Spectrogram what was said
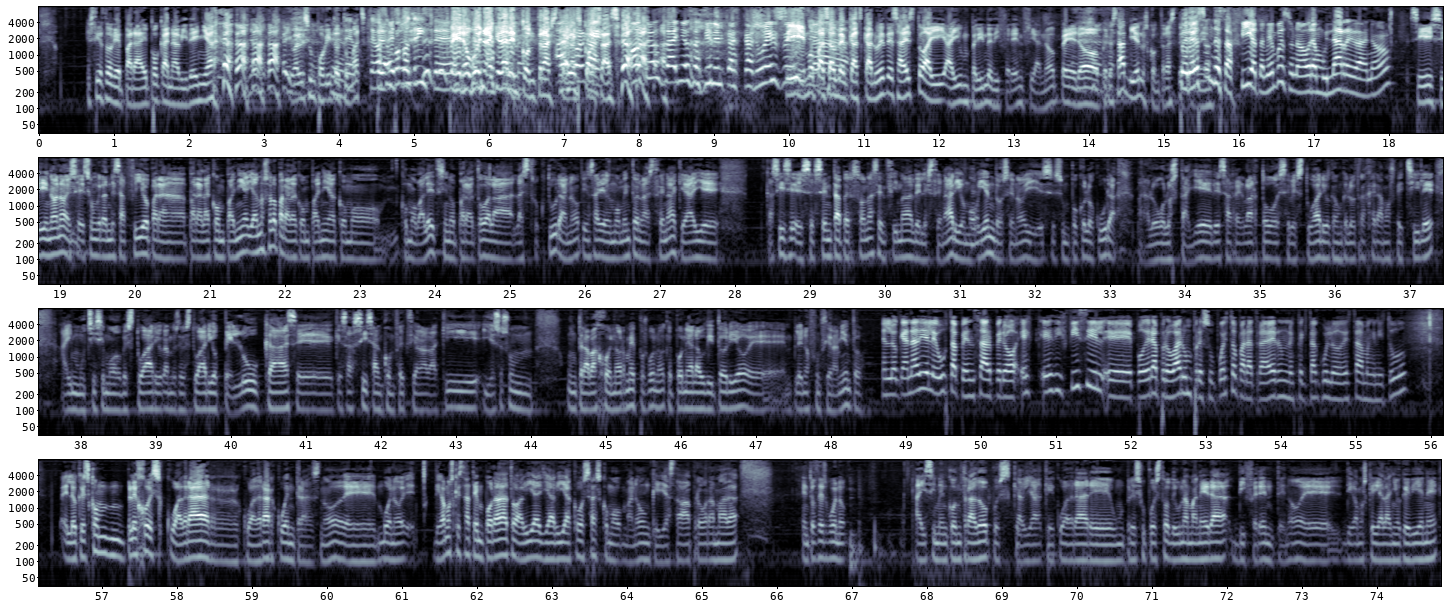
Es cierto que para época navideña igual es un poquito too much. Te vas un poco triste. Pero bueno, hay que dar el contraste a las cosas. Otros años así en el cascanueces. Sí, hemos pasado del cascanueces a esto, hay, hay un pelín de diferencia, ¿no? Pero, pero están bien los contrastes. Pero es un desafío también, pues es una obra muy larga, ¿no? Sí, sí, no, no, es, es un gran desafío para, para, la compañía, ya no solo para la compañía como, como ballet, sino para toda la, la estructura, ¿no? Piensa en el momento en la escena que hay eh, casi 60 personas encima del escenario moviéndose, ¿no? Y es, es, un poco locura. Para luego los talleres, arreglar todo ese vestuario, que aunque lo trajéramos de Chile, hay muchísimo vestuario, cambios de vestuario, pelucas, eh, que esas sí se han confeccionado aquí, y eso es un, un trabajo enorme, pues bueno, que pone al auditorio eh, en pleno funcionamiento. En lo que a nadie le gusta pensar, pero es, es difícil eh, poder aprobar un presupuesto para traer un espectáculo de esta magnitud. Lo que es complejo es cuadrar, cuadrar cuentas, ¿no? Eh, bueno, digamos que esta temporada todavía ya había cosas como Manon, que ya estaba programada. Entonces, bueno, ahí sí me he encontrado pues que había que cuadrar eh, un presupuesto de una manera diferente, ¿no? Eh, digamos que ya el año que viene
